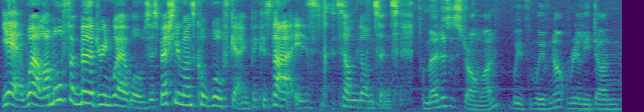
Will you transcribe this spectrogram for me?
Yeah, well, I'm all for murdering werewolves, especially ones called Wolfgang, because that is some nonsense. murder's a strong one. We've we've not really done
